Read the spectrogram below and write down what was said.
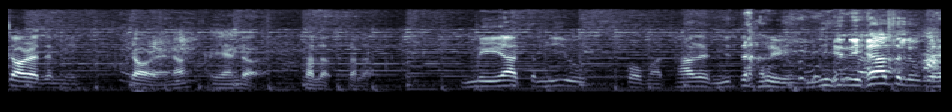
ကြောက်ရသမီးကြောက်တယ်နော်အရန်တော့ဘလပ်ဘလပ်မေကသမီးကိုပေါ်မှာထားတဲ့မြစ်တာတွေမြင်နေရတယ်လို့ပဲ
